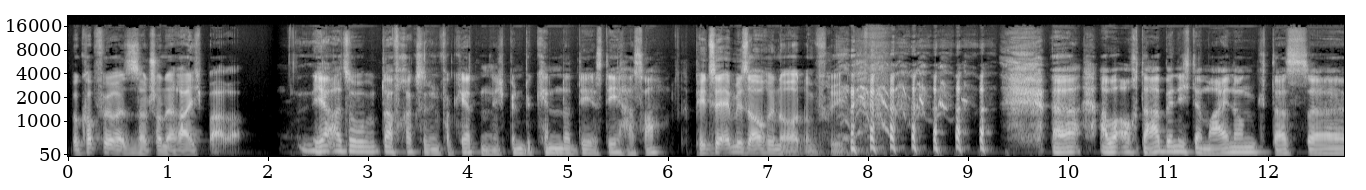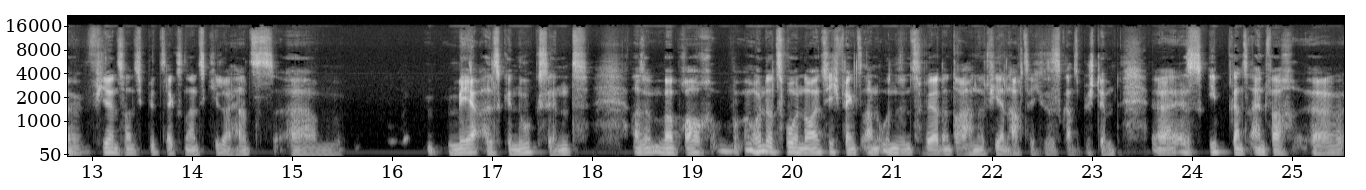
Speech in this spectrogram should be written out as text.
Über Kopfhörer ist es halt schon erreichbarer. Ja, also da fragst du den Verkehrten. Ich bin bekennender DSD-Hasser. PCM ist auch in Ordnung, Frieden. äh, aber auch da bin ich der Meinung, dass äh, 24 Bit 96 Kilohertz ähm, mehr als genug sind. Also man braucht 192 fängt es an Unsinn zu werden, 384 ist es ganz bestimmt. Äh, es gibt ganz einfach äh,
